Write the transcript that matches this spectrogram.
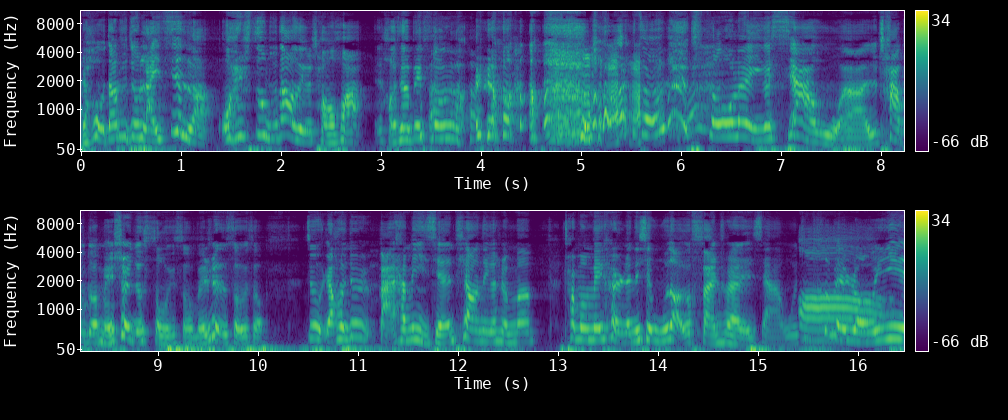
然后我当时就来劲了，我还是搜不到那个超话，好像被封了。然后就搜了一个下午啊，就差不多没事儿就搜一搜，没事儿就搜一搜，就然后就是把他们以前跳那个什么 Trouble Maker 的那些舞蹈又翻出来了一下，我就特别容易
